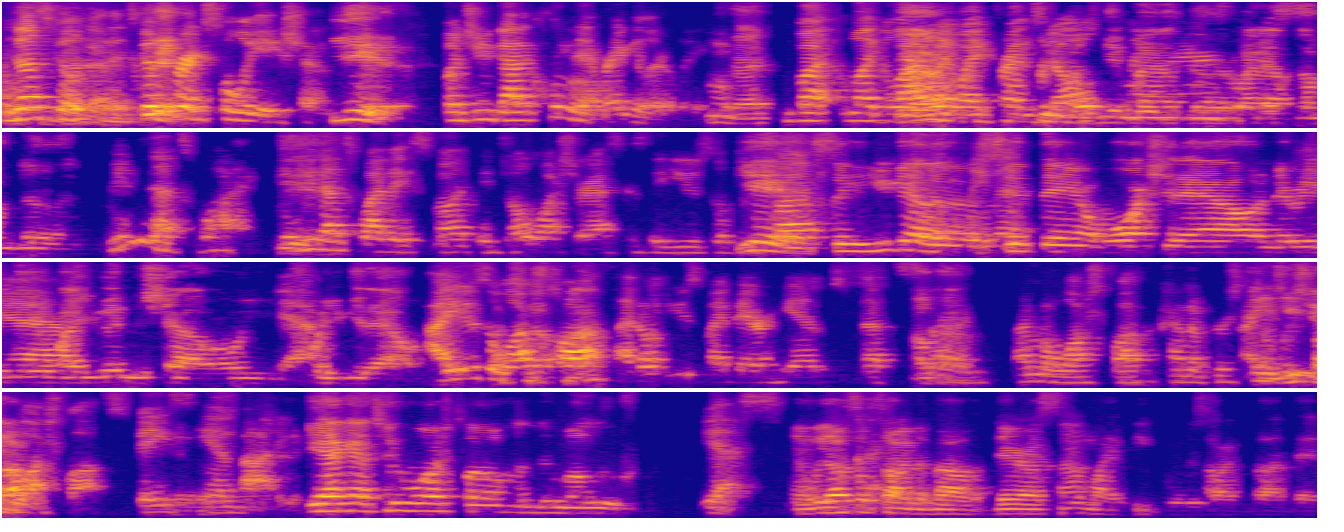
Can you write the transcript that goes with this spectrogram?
it does feel good. It's good for exfoliation, Yeah. but you got to clean it regularly. Okay. But like a lot Yeah, of my white friends don't. get clean mine done right after I'm done. Maybe that's why. Maybe Yeah. that's why they smell like they don't wash their ass because they use the Yeah, loofah. see, you gotta Clean it. sit there and wash it out and everything Yeah. while you're in the shower when you, Yeah. before you get out. I use a That's- that's washcloth. I don't use my bare hand. That's Okay. um, I'm a washcloth kind of person. I use we two washcloths, face Yes. and body. Yeah, I got two washcloths and do my loofah. Yes. And we also Okay. talked about there are some white people who talked about that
